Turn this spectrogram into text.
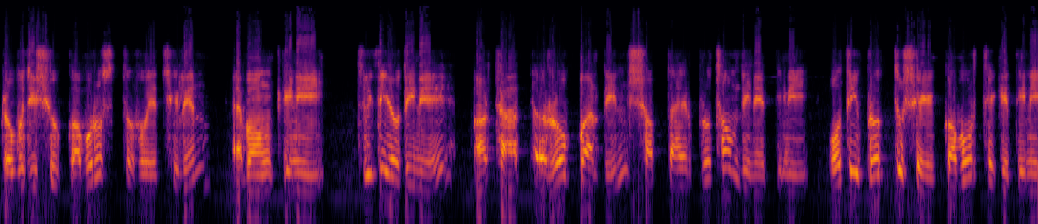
প্রভু যিশু কবরস্থ হয়েছিলেন। এবং তিনি তৃতীয় দিনে অর্থাৎ রোববার দিন সপ্তাহের প্রথম দিনে তিনি অতি প্রত্যুষে কবর থেকে তিনি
